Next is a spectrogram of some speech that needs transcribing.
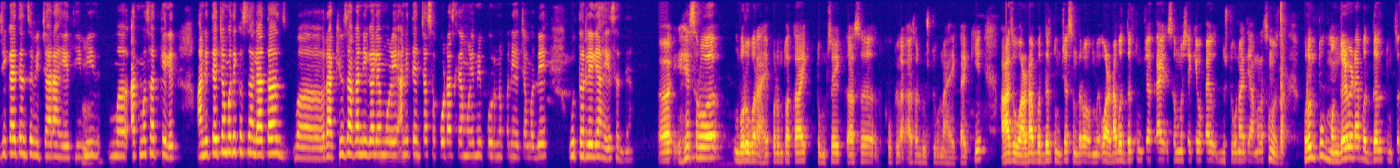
जी काय त्यांचे विचार आहेत ही मी आत्मसात केलेत. आणि त्याच्यामध्ये कसं झालं आता राखीव जागा निघाल्यामुळे आणि त्यांचा सपोर्ट असल्यामुळे मी पूर्णपणे याच्यामध्ये उतरलेली आहे सध्या. हे सर्व बरोबर आहे. परंतु आता एक तुमचं एक असं कुठला असा दृष्टिकोन आहे काय की आज वार्डाबद्दल तुमच्या संदर्भात वार्डाबद्दल तुमच्या काय समस्या किंवा काय दृष्टिकोन आहे ते आम्हाला समजला. परंतु मंगळवेड्याबद्दल तुमचं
